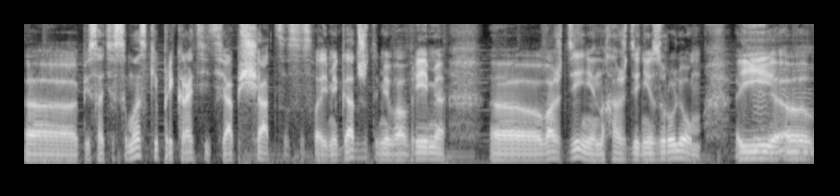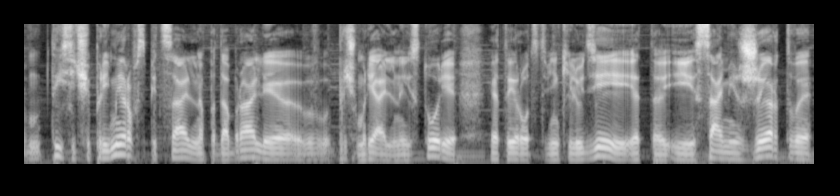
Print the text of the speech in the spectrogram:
э, писать смс прекратите общаться со своими гаджетами во время э, вождения, нахождения за рулем. И mm-hmm. тысячи примеров специально подобрали, причем реальные истории. Это и родственники людей, это и сами жертвы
